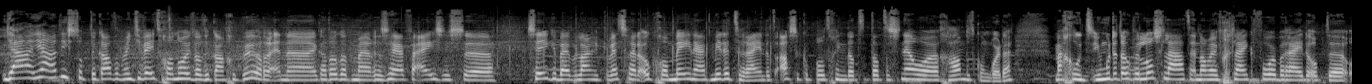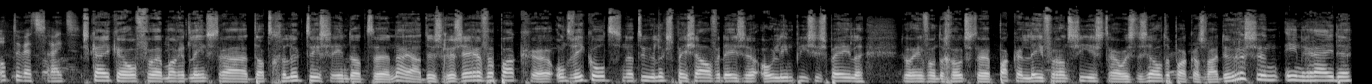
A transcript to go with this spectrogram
Ja, ja, die stopte ik altijd. Want je weet gewoon nooit wat er kan gebeuren. En ik had ook dat mijn reserve-ijzers, eh, zeker bij belangrijke wedstrijden, ook gewoon mee naar het middenterrein. Dat als er kapot ging, dat, dat er snel eh, gehandeld kon worden. Maar goed, je moet het ook weer loslaten en dan weer gelijk voorbereiden op de, op de wedstrijd. Eens kijken of eh, Marit Leenstra dat gelukt is in dat eh, nou ja, dus reservepak. eh, ontwikkeld natuurlijk, speciaal voor deze Olympische Spelen. Door een van de grootste pakkenleveranciers. Trouwens dezelfde pak als waar de Russen in rijden.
